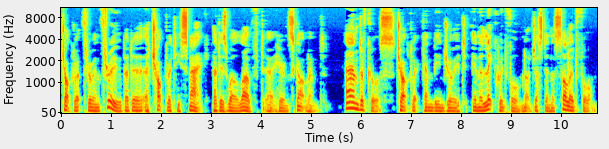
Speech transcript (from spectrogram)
chocolate through and through, but a, a chocolatey snack that is well loved uh, here in Scotland. And of course, chocolate can be enjoyed in a liquid form, not just in a solid form,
